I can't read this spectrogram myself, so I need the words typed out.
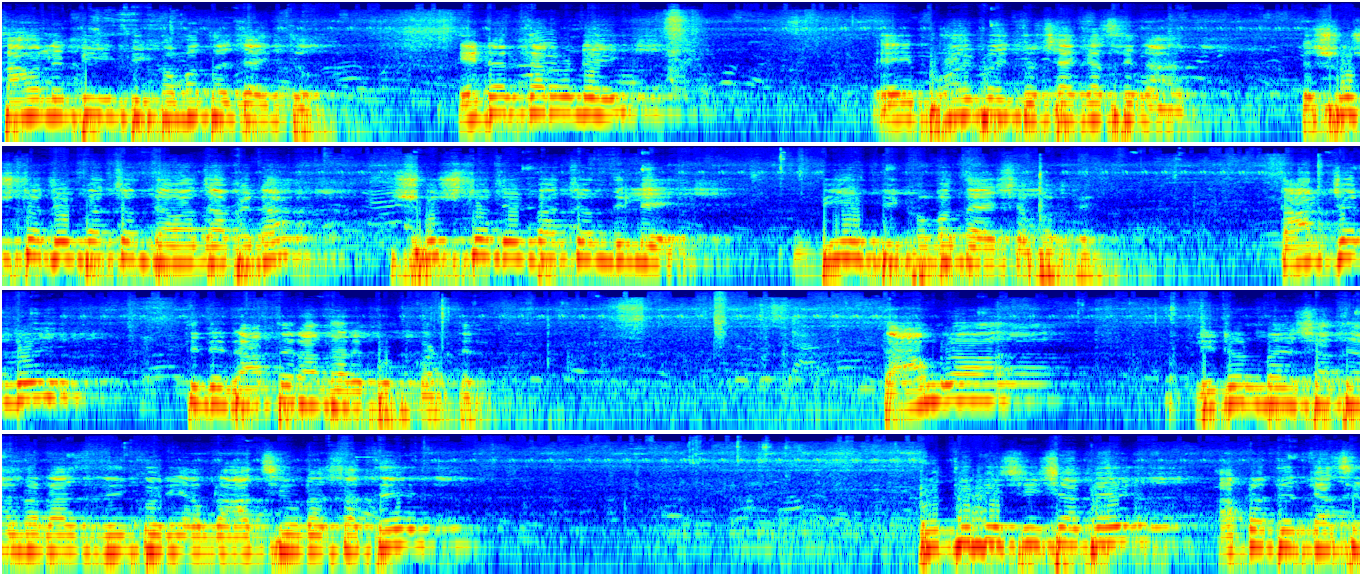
তাহলে বিএনপি ক্ষমতা যাইতো। এটার কারণেই এই ভয় পাইতো শেখ হাসিনা সুষ্ঠু নির্বাচন দেওয়া যাবে না। সুষ্ঠু নির্বাচন দিলে বিএনপি ক্ষমতায় এসে পড়বে। তার জন্যই তিনি রাতের আধারে ভোট করতেন। তা আমরা লিটন ভাইয়ের সাথে আমরা রাজনীতি করি, আমরা আছি ওনার সাথে। প্রতিবেশী হিসাবে আপনাদের কাছে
